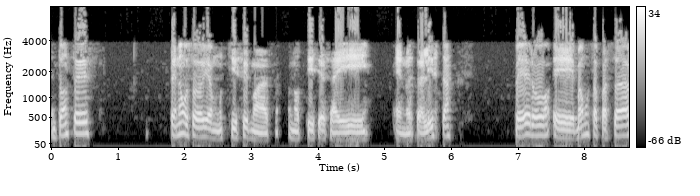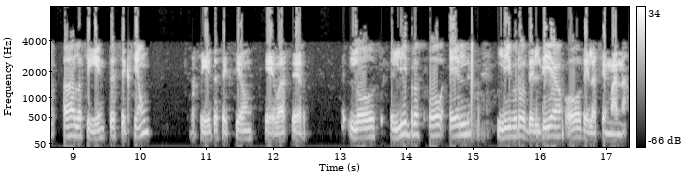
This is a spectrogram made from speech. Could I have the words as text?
Entonces, tenemos todavía muchísimas noticias ahí en nuestra lista, pero eh, vamos a pasar a la siguiente sección. La siguiente sección que va a ser los libros o el libro del día o de la semana.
